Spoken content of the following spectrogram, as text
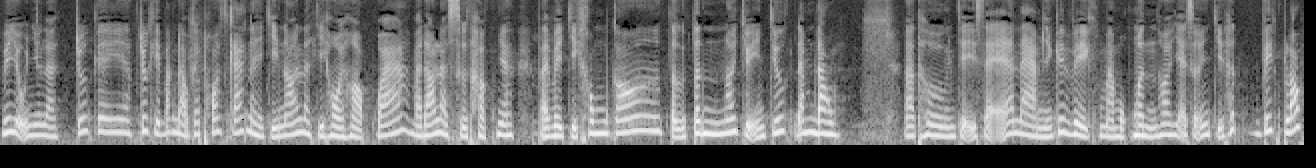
Ví dụ như là trước cái, trước khi bắt đầu cái podcast này, chị nói là chị hồi hộp quá và đó là sự thật nha. Tại vì chị không có tự tin nói chuyện trước đám đông à, thường chị sẽ làm những cái việc mà một mình thôi. Giả sử như chị thích viết blog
